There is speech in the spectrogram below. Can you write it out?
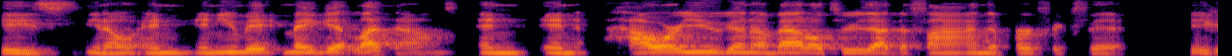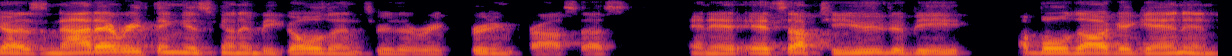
he's, you know, and and you may, may get letdowns. And and how are you going to battle through that to find the perfect fit? Because not everything is going to be golden through the recruiting process. And it, it's up to you to be a bulldog again and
